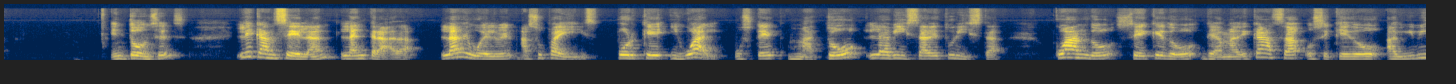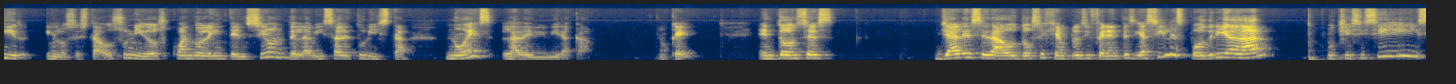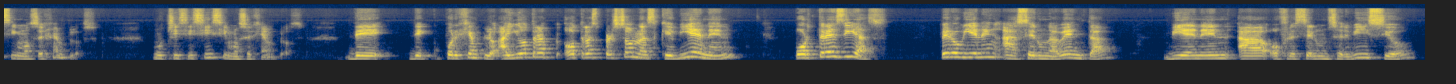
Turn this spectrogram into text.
Entonces, le cancelan la entrada, la devuelven a su país porque igual usted mató la visa de turista cuando se quedó de ama de casa o se quedó a vivir en los Estados Unidos cuando la intención de la visa de turista no es la de vivir acá. ¿Ok? Entonces, ya les he dado dos ejemplos diferentes y así les podría dar muchísimos ejemplos, muchísimos ejemplos de, de por ejemplo, hay otra, otras personas que vienen por tres días, pero vienen a hacer una venta, vienen a ofrecer un servicio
